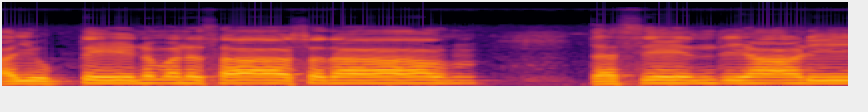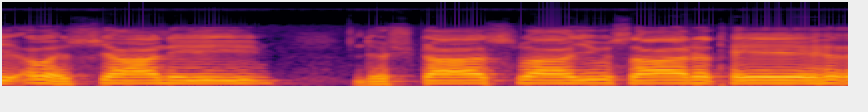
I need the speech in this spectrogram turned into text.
अयुक्तेन मनसा सदा। तस्ेन्द्रियाणी अवश्यानि दुष्टास्वायुसारथे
